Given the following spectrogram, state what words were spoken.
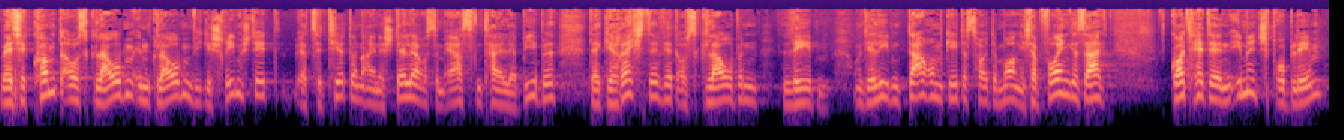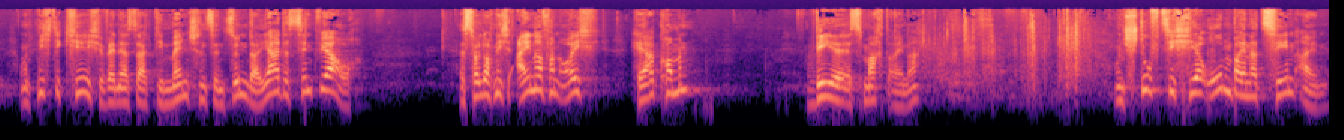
welche kommt aus Glauben im Glauben, wie geschrieben steht. Er zitiert dann eine Stelle aus dem ersten Teil der Bibel. Der Gerechte wird aus Glauben leben. Und ihr Lieben, darum geht es heute Morgen. Ich habe vorhin gesagt, Gott hätte ein Imageproblem und nicht die Kirche, wenn er sagt, die Menschen sind Sünder. Ja, das sind wir auch. Es soll doch nicht einer von euch herkommen, wehe, es macht einer, und stuft sich hier oben bei einer 10 ein.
